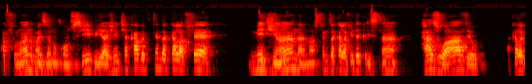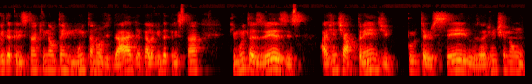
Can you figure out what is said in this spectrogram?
a fulano, mas eu não consigo, e a gente acaba tendo aquela fé mediana, nós temos aquela vida cristã razoável, aquela vida cristã que não tem muita novidade, aquela vida cristã que muitas vezes a gente aprende por terceiros, a gente não,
